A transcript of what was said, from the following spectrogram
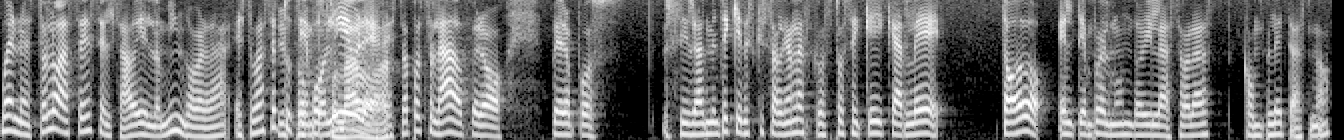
bueno, esto lo haces el sábado y el domingo, ¿verdad? Esto va a ser Sí, tu tiempo libre, ¿ah? esto apostolado, pero, pero pues, si realmente quieres que salgan las cosas, pues hay que dedicarle todo el tiempo del mundo y las horas completas, ¿no?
